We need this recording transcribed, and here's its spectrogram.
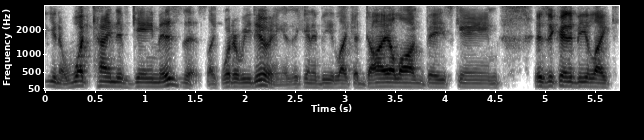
you know what kind of game is this? Like what are we doing? Is it going to be like a dialogue based game? Is it going to be like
